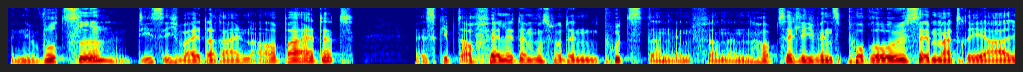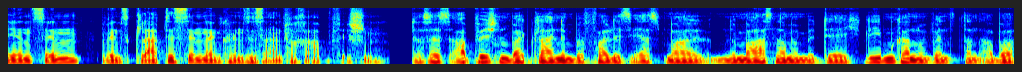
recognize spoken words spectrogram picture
eine Wurzel, die sich weiter reinarbeitet. Es gibt auch Fälle, da muss man den Putz dann entfernen. Hauptsächlich, wenn es poröse Materialien sind. Wenn es glatte sind, dann können Sie es einfach abwischen. Das heißt, abwischen bei kleinem Befall ist erstmal eine Maßnahme, mit der ich leben kann. Und wenn es dann aber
